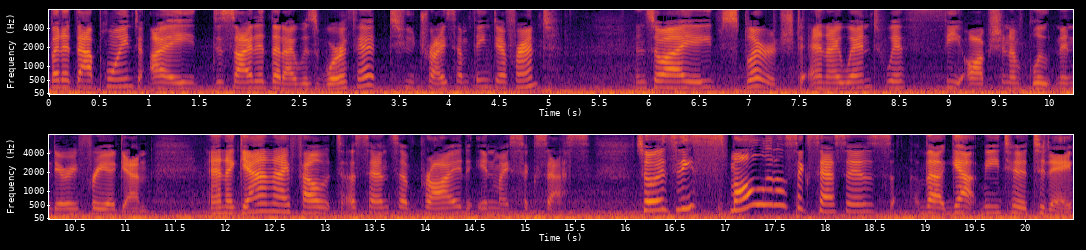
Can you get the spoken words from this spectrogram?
But at that point, I decided that I was worth it to try something different. And so I splurged and I went with the option of gluten and dairy free again. And again, I felt a sense of pride in my success. So it's these small little successes that got me to today.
